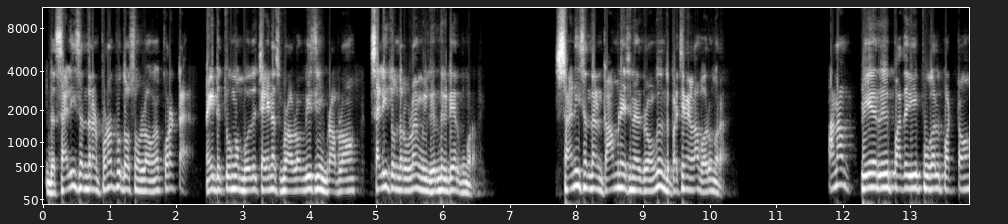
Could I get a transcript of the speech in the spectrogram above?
இந்த சளி சந்திரன் புணர்ப்பு தோஷம் உள்ளவங்க கொரட்டை. நைட்டு தூங்கும்போது சைனஸ் ப்ராப்ளம் வீசிங் ப்ராப்ளம் சளி தொந்தரவுலாம் இவங்களுக்கு இருந்துகிட்டே இருக்குங்கிற சனி சந்திரன் காம்பினேஷன் இருக்கிறவங்களுக்கு இந்த பிரச்சனை எல்லாம் வருங்கிற ஆனா பேரு பதவி புகழ் பட்டம்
